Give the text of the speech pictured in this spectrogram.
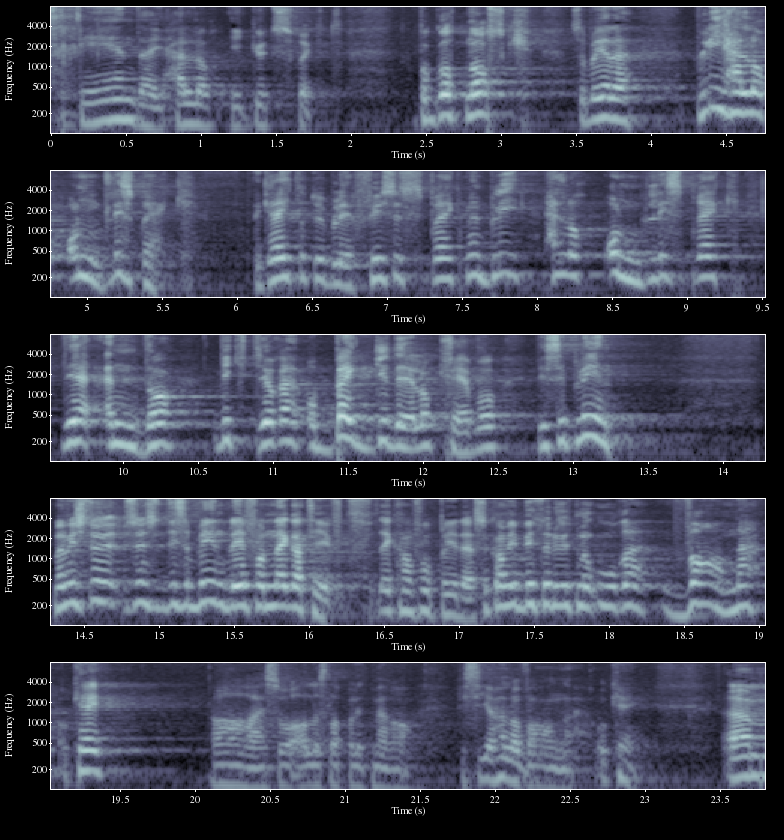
tren deg heller i Guds frykt. På godt norsk så blir det 'bli heller åndelig sprek'. Det er greit at du blir fysisk sprek, men bli heller åndelig sprek. Det er enda viktigere, og begge deler krever disiplin. Men hvis du syns disiplin blir for negativt, det kan fort bli det, så kan vi bytte det ut med ordet vane. ok? Ah, jeg så alle slapper litt mer av. Vi sier heller vane. ok? Um,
